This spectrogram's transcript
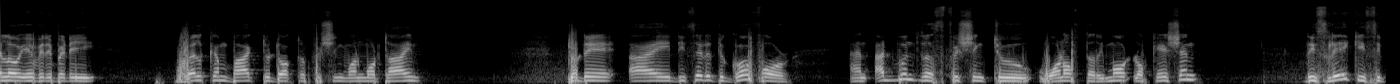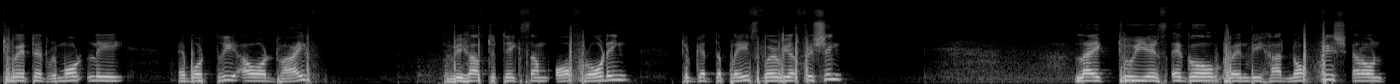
Hello, everybody. Welcome back to Dr. Fishing one more time. Today, I decided to go for an adventurous fishing to one of the remote location. This lake is situated remotely about three hour drive. We have to take some off-roading to get the place where we are fishing. Like two years ago, when we had no fish around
